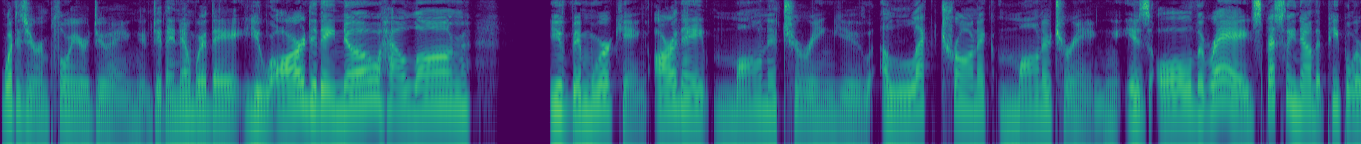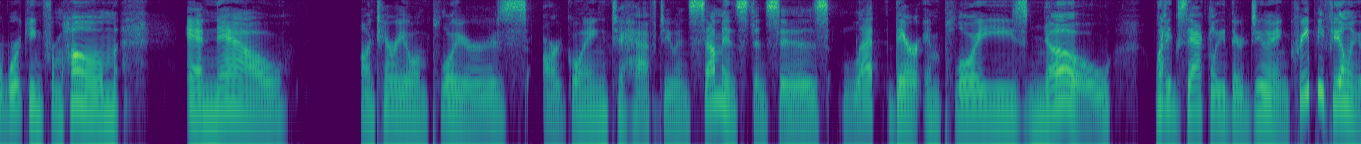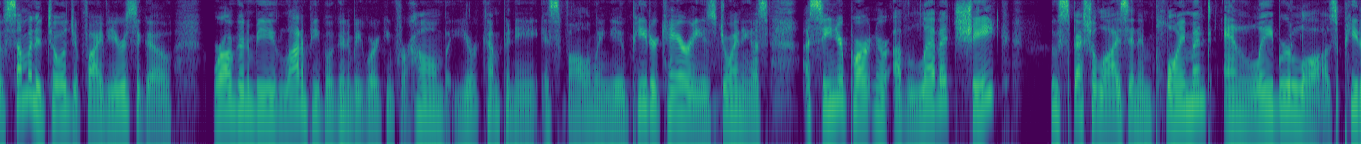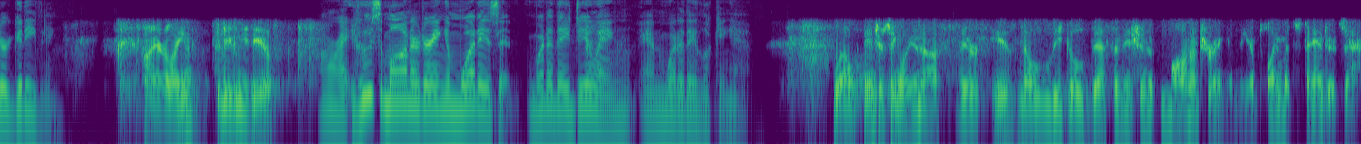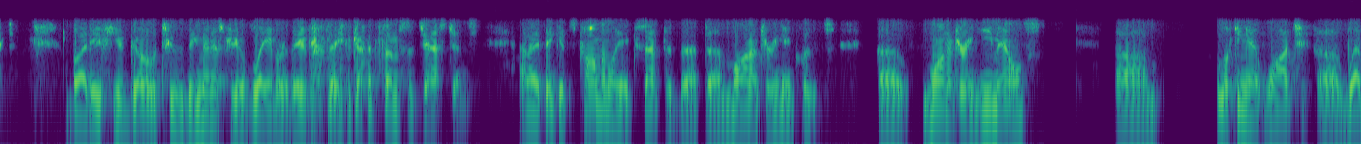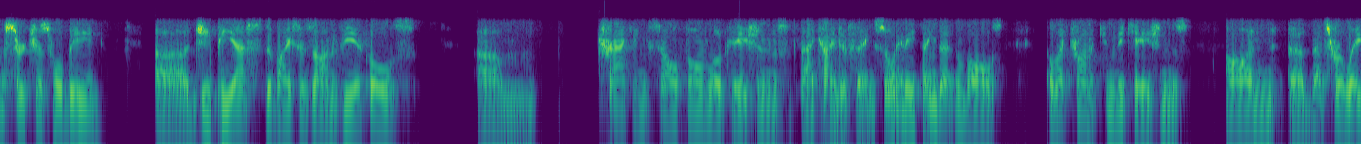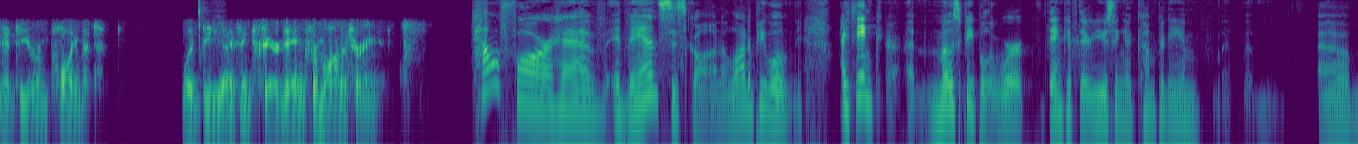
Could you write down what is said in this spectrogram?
what is your employer doing? Do they know where they you are? Do they know how long you've been working? Are they monitoring you? Electronic monitoring is all the rage, especially now that people are working from home and now Ontario employers are going to have to, in some instances, let their employees know what exactly they're doing. Creepy feeling if someone had told you five years ago, we're all going to be, a lot of people are going to be working for home, but your company is following you. Peter Carey is joining us, a senior partner of Levitt Sheikh, who specialize in employment and labor laws. Peter, good evening. Hi, Arlene. Good evening to you. All right. Who's monitoring and what is it? What are they doing and what are they looking at? Well, interestingly enough, there is no legal definition of monitoring in the Employment Standards Act. But if you go to the Ministry of Labor, they've they've got some suggestions, and I think it's commonly accepted that uh, monitoring includes uh, monitoring emails, um, looking at what uh, web searches will be, uh, GPS devices on vehicles, um, tracking cell phone locations, that kind of thing. So anything that involves electronic communications on uh, that's related to your employment would be, I think, fair game for monitoring. How far have advances gone? A lot of people, I think uh, most people at work think if they're using a company and a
